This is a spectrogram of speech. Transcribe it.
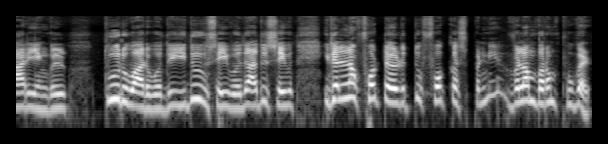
காரியங்கள் தூர்வாருவது இது செய்வது அது செய்வது இதெல்லாம் ஃபோட்டோ எடுத்து ஃபோக்கஸ் பண்ணி விளம்பரம் புகழ்.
